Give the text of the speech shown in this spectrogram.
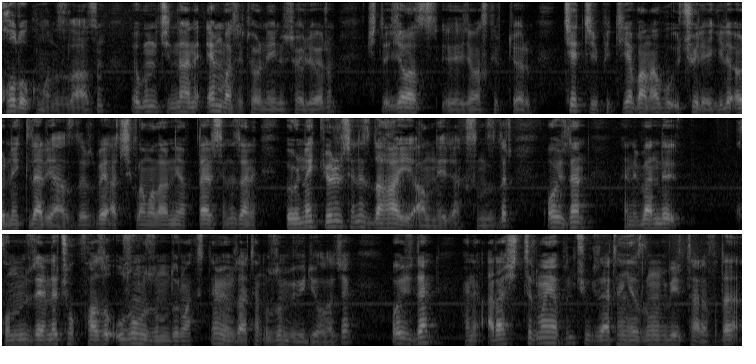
kod okumanız lazım. Ve bunun için de hani en basit örneğini söylüyorum. İşte e, JavaScript diyorum. ChatGPT'ye bana bu üçüyle ilgili örnekler yazdır ve açıklamalarını yap derseniz hani örnek görürseniz daha iyi anlayacaksınızdır. O yüzden hani ben de konunun üzerinde çok fazla uzun uzun durmak istemiyorum. Zaten uzun bir video olacak. O yüzden hani araştırma yapın çünkü zaten yazılımın bir tarafı da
